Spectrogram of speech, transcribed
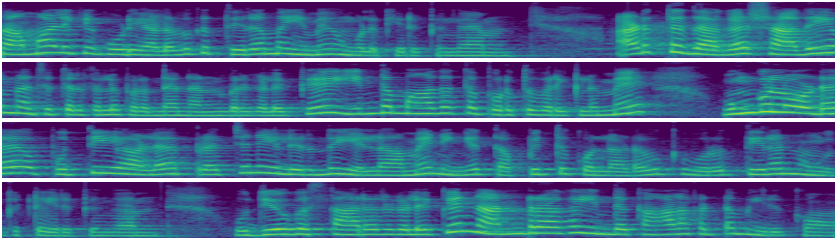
சமாளிக்கக்கூடிய அளவுக்கு திறமையுமே உங்களுக்கு இருக்குங்க. அடுத்ததாக சதயம் நட்சத்திரத்தில் பிறந்த நண்பர்களுக்கு இந்த மாதத்தை பொறுத்த வரைக்குமே உங்களோட புத்தியால் பிரச்சனையிலிருந்து எல்லாமே நீங்கள் தப்பித்து கொள்ள அளவுக்கு ஒரு திறன் உங்ககிட்ட இருக்குங்க. உத்தியோகஸ்தாரர்களுக்கு நன்றாக இந்த காலகட்டம் இருக்கும்.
